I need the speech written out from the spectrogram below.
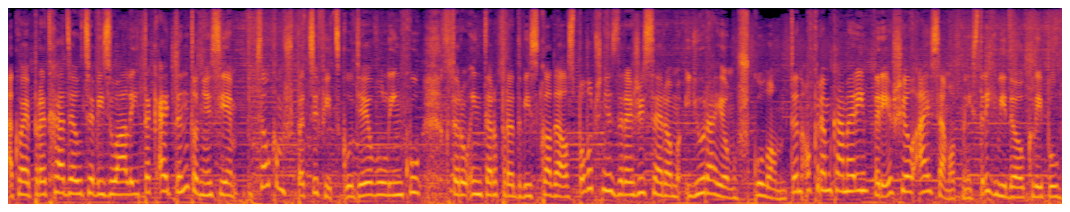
Ako aj predchádzajúce vizuály, tak aj tento nesie celkom špecifickú dejovú linku, ktorú interpret vyskladal spoločne s režisérom Jurajom Škulom. Ten okrem kamery riešil aj samotný strih videoklipu.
